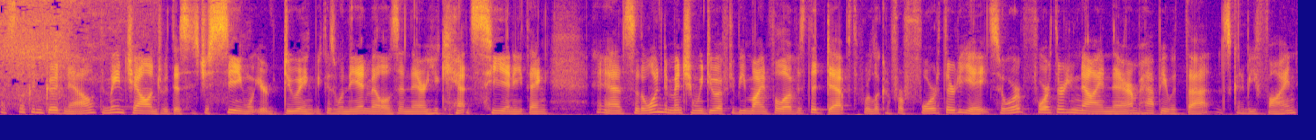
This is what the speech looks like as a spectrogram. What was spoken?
That's looking good now. The main challenge with this is just seeing what you're doing because when the end mill is in there, you can't see anything. And so the one dimension we do have to be mindful of is the depth. We're looking for 438, so we're at 439 there. I'm happy with that. It's going to be fine.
